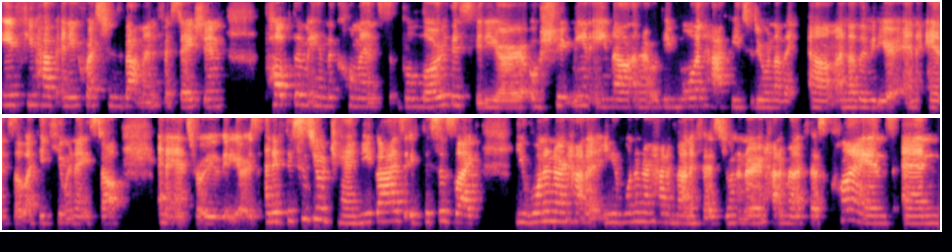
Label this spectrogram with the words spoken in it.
if you have any questions about manifestation, pop them in the comments below this video or shoot me an email and I would be more than happy to do another um, another video and answer like a Q&A style and answer all your videos. And if this is your jam, you guys, if this is like you want to know how to you want to know how to manifest, you want to know how to manifest clients and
